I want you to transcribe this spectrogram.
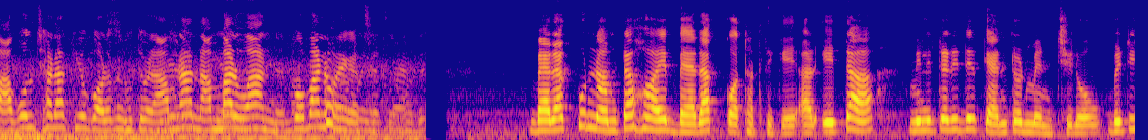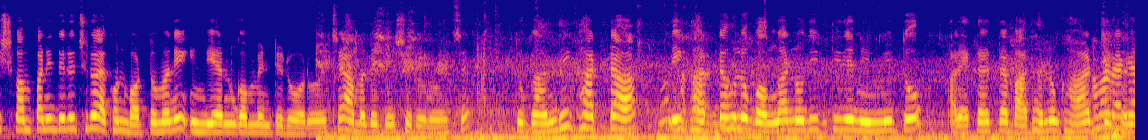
পাগল ছাড়া কেউ গরমে ঘুরতে পারে আমরা নাম্বার ওয়ান প্রমাণ হয়ে গেছে। ব্যারাকপুর নামটা হয় ব্যারাক কথা থেকে। আর এটা মিলিটারিদের ক্যান্টনমেন্ট ছিল। ব্রিটিশ কোম্পানিদেরও ছিল এখন বর্তমানে ইন্ডিয়ান গভর্নমেন্টেরও রয়েছে আমাদের দেশেরও রয়েছে। তো গান্ধী ঘাটটা এই ঘাটটা হলো গঙ্গা নদীর তীরে নির্মিত আর একটা একটা বাঁধানো ঘাট যেখানে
